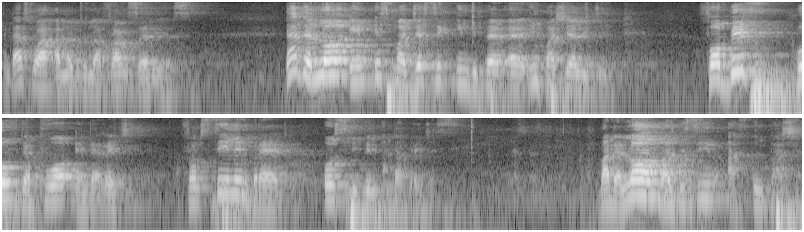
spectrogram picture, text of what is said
And that's why Anatole France said yes. That the law in its majestic uh, impartiality forbids both the poor and the rich from stealing bread or sleeping under bridges. But the law must be seen as impartial.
